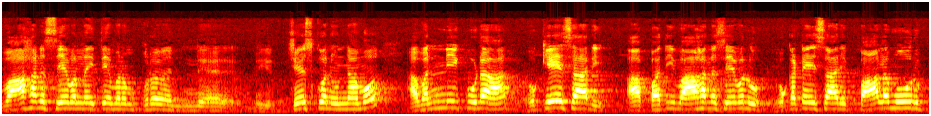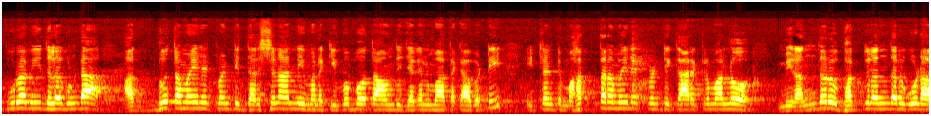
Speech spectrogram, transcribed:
వాహన సేవలనైతే మనం పుర చేసుకొని ఉన్నామో అవన్నీ కూడా ఒకేసారి ఆ పది వాహన సేవలు ఒకటేసారి పాలమూరు పుర వీధుల గుండా అద్భుతమైనటువంటి దర్శనాన్ని మనకి ఇవ్వబోతా ఉంది జగన్మాత కాబట్టి ఇట్లాంటి మహత్తరమైనటువంటి కార్యక్రమాల్లో మీరందరూ భక్తులందరూ కూడా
